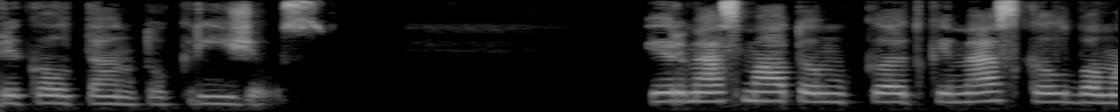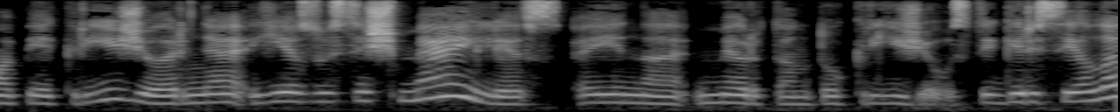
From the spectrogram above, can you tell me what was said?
prikalta ant to kryžiaus. Ir mes matom, kad kai mes kalbam apie kryžių, ar ne, Jėzus iš meilės eina mirtant to kryžiaus. Taigi ir siela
